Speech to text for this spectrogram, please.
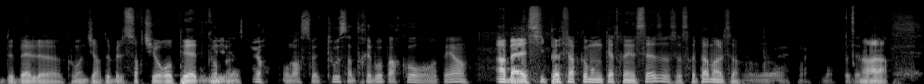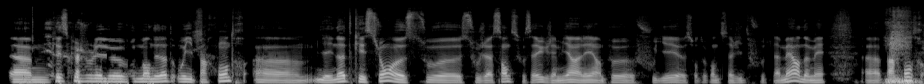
de belles, euh, comment dire, de belles sorties européennes. Oui, comme... bien sûr. On leur souhaite tous un très beau parcours européen. Ah bah s'ils peuvent faire comme en 96, ça serait pas mal ça. Ouais, ouais. Bon, peut-être. Voilà. Euh, Qu'est-ce que je voulais vous demander d'autre? Oui, par contre, euh, il y a une autre question euh, sous, euh, sous-jacente, parce que vous savez que j'aime bien aller un peu fouiller, surtout quand il s'agit de foutre la merde. Mais par contre,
